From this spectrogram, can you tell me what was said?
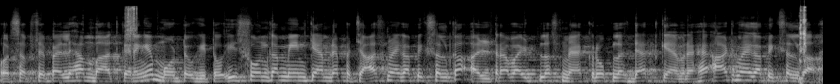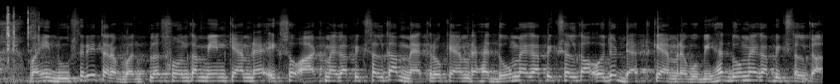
और सबसे पहले हम बात करेंगे मोटो की। तो इस फ़ोन का मेन कैमरा 50 मेगापिक्सल का ultra wide plus macro plus depth camera है 8 मेगापिक्सल का। वहीं दूसरी तरफ़ वन प्लस फ़ोन का मेन कैमरा है 108 मेगापिक्सल का मैक्रो कैमरा है 2 मेगापिक्सल का, और जो डेप्थ कैमरा वो भी है दो मेगापिक्सल का।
